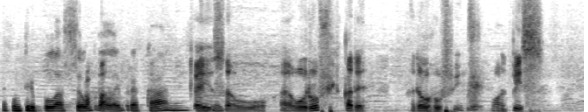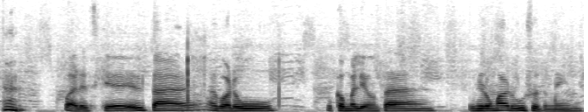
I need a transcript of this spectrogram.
tá com tripulação Opa. pra lá e pra cá, né? É isso, é o, é o Ruffy? Cadê? Cadê o Ruffy? One Piece. Parece que ele tá. Agora o, o Camaleão tá. Virou marujo também, né?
